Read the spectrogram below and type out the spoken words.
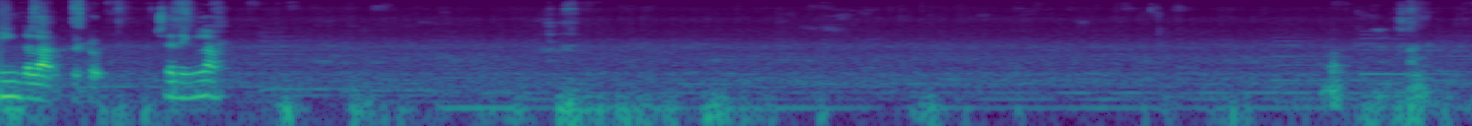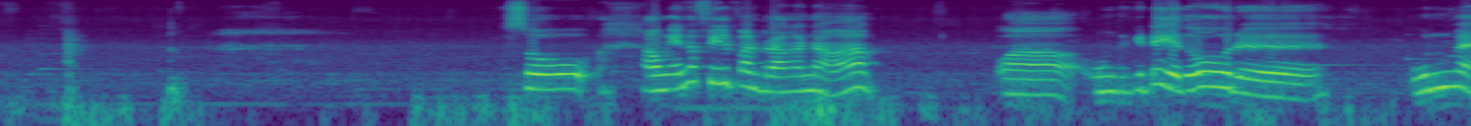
நீங்களா இருக்கட்டும். சரிங்களா? ஸோ அவங்க என்ன ஃபீல் பண்ணுறாங்கன்னா உங்ககிட்ட ஏதோ ஒரு உண்மை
